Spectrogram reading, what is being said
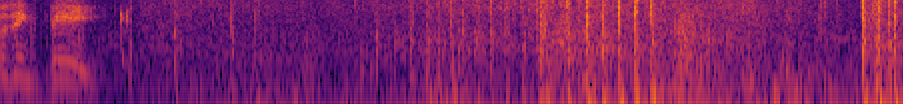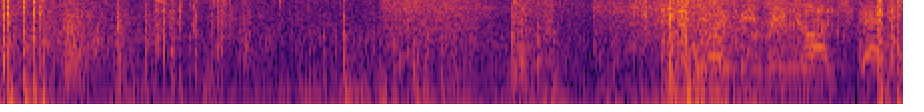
Losing B. UAV recon standing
